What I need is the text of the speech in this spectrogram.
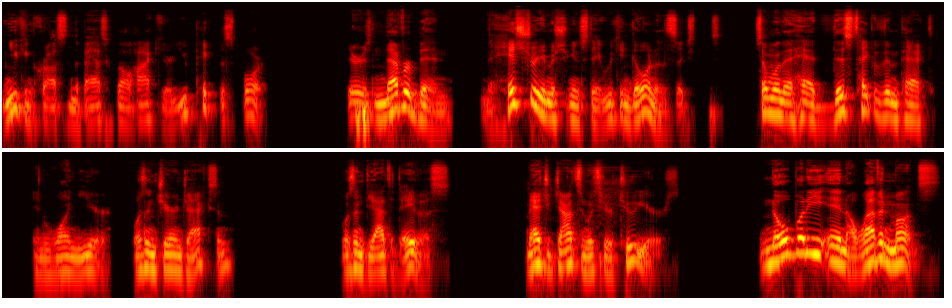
and you can cross in the basketball, hockey, or you pick the sport. There has never been in the history of Michigan State, we can go into the 60s, someone that had this type of impact in one year. Wasn't Jaren Jackson. Wasn't Deyonta Davis. Magic Johnson was here two years. Nobody in 11 months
